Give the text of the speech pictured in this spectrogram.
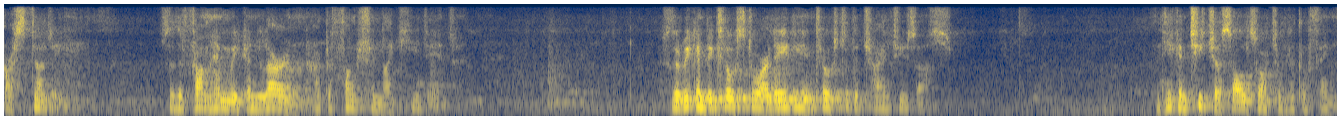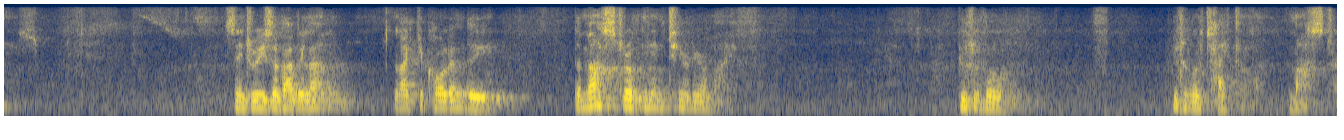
our study, so that from him we can learn how to function like he did. So that we can be close to Our Lady and close to the child Jesus. And he can teach us all sorts of little things. St. Teresa of Avila, like to call him the, the master of the interior life. Beautiful, beautiful title, master.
